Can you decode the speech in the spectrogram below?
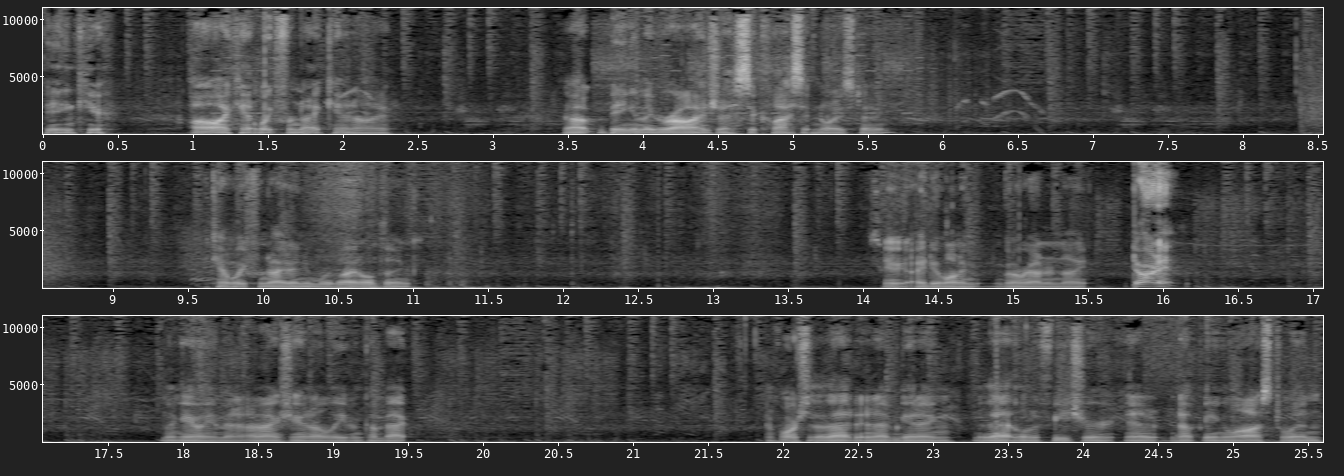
being here. Oh, I can't wait for night, can I? Uh, being in the garage as a classic noise tank. I can't wait for night anymore though, I don't think. See, I do want to go around at night. Darn it! Okay, wait a minute. I'm actually going to leave and come back. Unfortunately, that ended up getting, that little feature ended up getting lost when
